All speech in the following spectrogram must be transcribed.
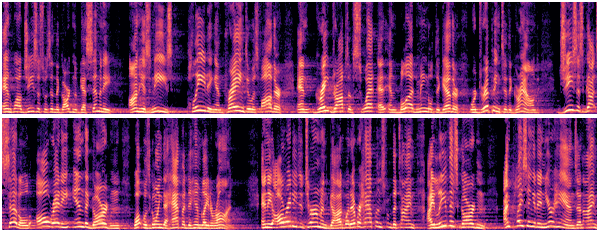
And while Jesus was in the Garden of Gethsemane on his knees, pleading and praying to his Father, and great drops of sweat and blood mingled together were dripping to the ground, Jesus got settled already in the garden what was going to happen to him later on. And he already determined, God, whatever happens from the time I leave this garden, I'm placing it in your hands and I'm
